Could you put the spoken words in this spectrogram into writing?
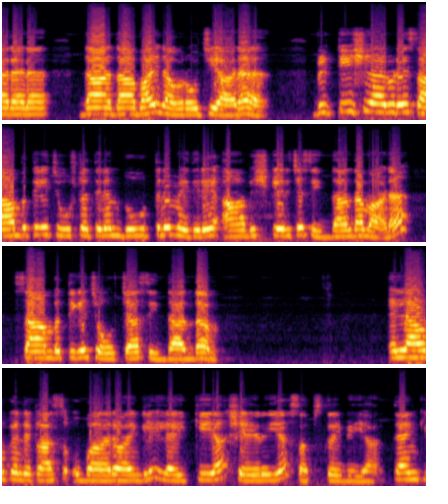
ആരാണ് ദാദാബായ് നവറോജിയാണ്. ബ്രിട്ടീഷുകാരുടെ സാമ്പത്തിക ചൂഷണത്തിനും ദൂർത്തിനും എതിരെ ആവിഷ്കരിച്ച സിദ്ധാന്തമാണ് സാമ്പത്തിക ചോർച്ച സിദ്ധാന്തം. എല്ലാവർക്കും എന്റെ ക്ലാസ് ഉപകാരമായെങ്കിൽ ലൈക്ക് ചെയ്യുക ഷെയർ ചെയ്യുക സബ്സ്ക്രൈബ് ചെയ്യുക. താങ്ക്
